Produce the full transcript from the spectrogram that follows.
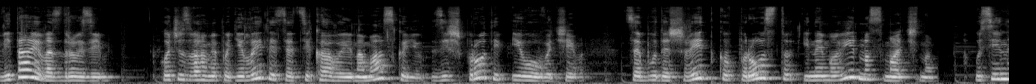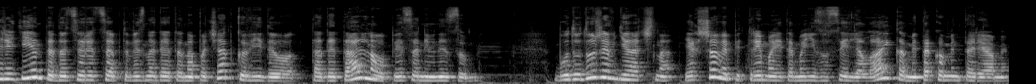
Вітаю вас, друзі! Хочу з вами поділитися цікавою намазкою зі шпротів і овочів. Це буде швидко, просто і неймовірно смачно. Усі інгредієнти до цього рецепту ви знайдете на початку відео та детально описані внизу. Буду дуже вдячна, якщо ви підтримаєте мої зусилля лайками та коментарями.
